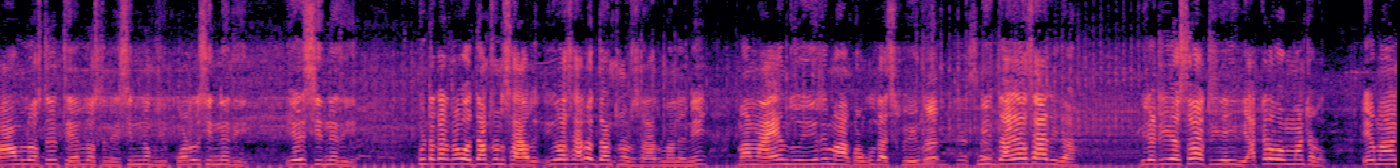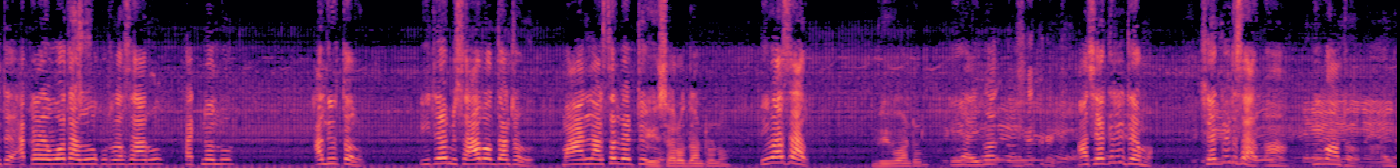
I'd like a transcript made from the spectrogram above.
పాములు వస్తున్నాయి తేళ్ళు వస్తున్నాయి. చిన్న కొడలు చిన్నది. ఏది చిన్నది? కుంట కట్ట వద్దంటున్నాడు సార్. ఇరవై సార్ వద్దంటున్నాడు సార్ మనని మా నాయన చూయిరి మా కొడుకులు చచ్చిపోయారు మీ దయా సార్ ఇక. మీరు అటు చేస్తా అటు చేయరు. అక్కడ పోమ్మంటాడు. ఏమంటే అక్కడ పోతే అది ఊరుకుంటారా సారు? కట్టినోళ్ళు వాళ్ళు ఇడతారు ఇటే మీ సార్ వద్దంటాడు. మా ఆయన నర్సలు ఏ పెట్టాడు సార్ వద్దంటున్నావు ఇవా సార్. వివో అంటారు? ఇక ఇవా. సెక్యూరిటీ ఏమో. సెక్యూరిటీ సార్ ఇవా అంటాడు ఆయన.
